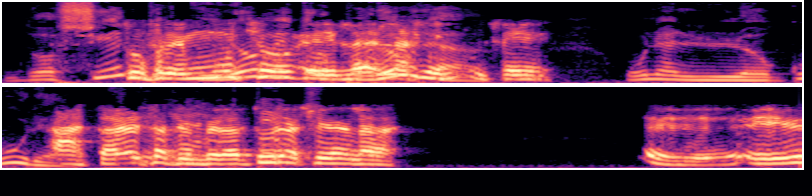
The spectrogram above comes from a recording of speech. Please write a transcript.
200 sufre mucho eh, la, Una locura. Hasta esa temperatura llegan la... Eh,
